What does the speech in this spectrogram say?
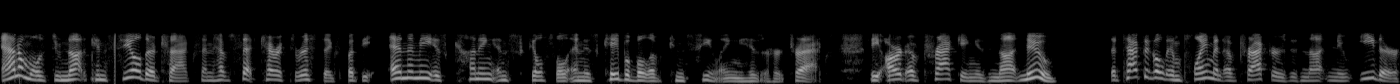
Animals do not conceal their tracks and have set characteristics, but the enemy is cunning and skillful and is capable of concealing his or her tracks. The art of tracking is not new. The tactical employment of trackers is not new either.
